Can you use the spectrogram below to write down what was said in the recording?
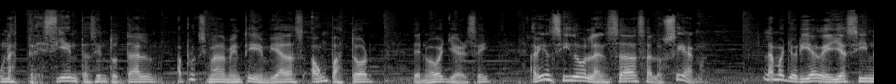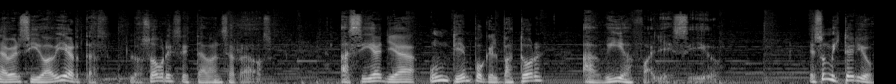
unas 300 en total aproximadamente, enviadas a un pastor de Nueva Jersey, habían sido lanzadas al océano, la mayoría de ellas sin haber sido abiertas los sobres estaban cerrados. Hacía ya un tiempo que el pastor había fallecido. Es un misterio.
